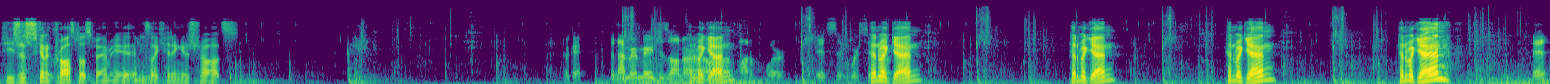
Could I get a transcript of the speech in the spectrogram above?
He's just gonna crossbow spam me, and he's like hitting his shots. Okay, the nightmare mage is on our Hit him uh, bottom floor. It's we're Hit him again. Hit him again. Hit him again. Hit him again. Hit.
